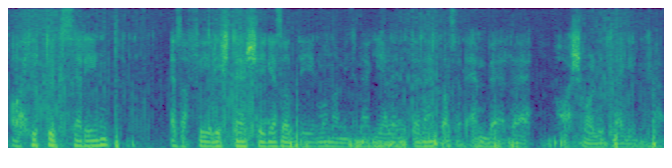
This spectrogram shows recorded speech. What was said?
a hitük szerint ez a félistenség, ez a démon, amit megjelenítenek, az emberre hasonlít leginkább.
